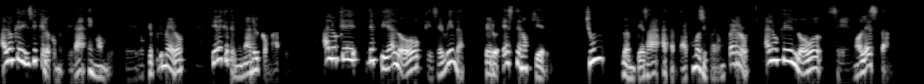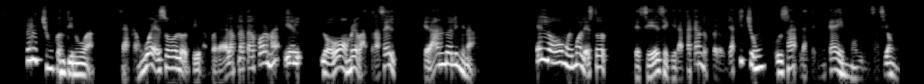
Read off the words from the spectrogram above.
a lo que dice que lo convertirá en hombre, pero que primero tiene que terminar el combate, a lo que le pide al Lobo que se rinda, pero este no quiere. Chun lo empieza a tratar como si fuera un perro, a lo que el lobo se molesta. Pero Chun continúa, saca un hueso, lo tira fuera de la plataforma y el lobo hombre va tras él, quedando eliminado. El lobo, muy molesto, decide seguir atacando, pero Jackie Chun usa la técnica de inmovilización.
